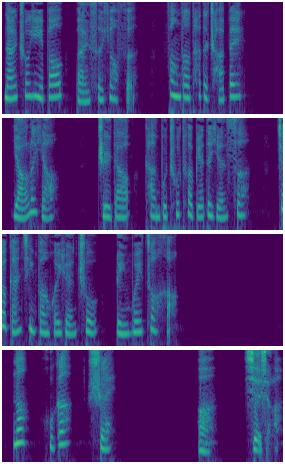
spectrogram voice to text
拿出一包白色药粉，放到他的茶杯，摇了摇，知道看不出特别的颜色，就赶紧放回原处，临危坐好。喏，虎哥，水。啊，谢谢了。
